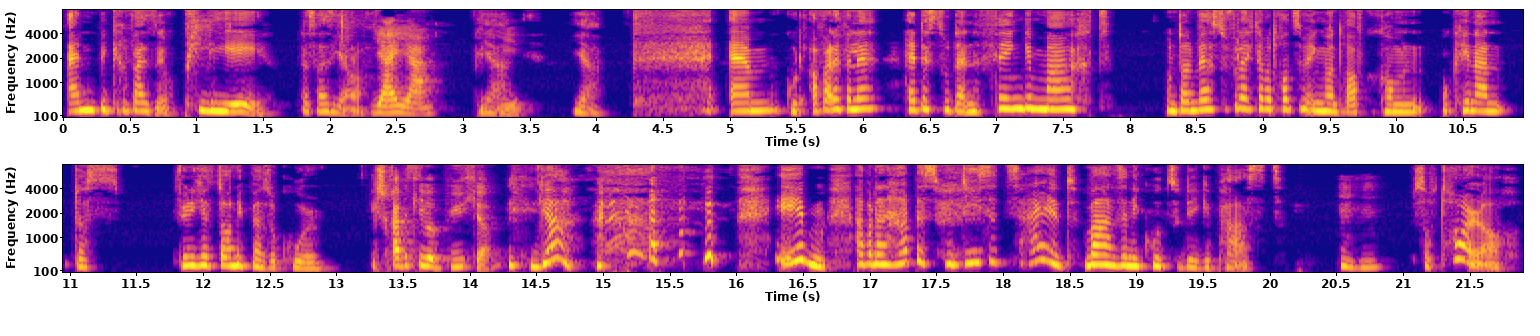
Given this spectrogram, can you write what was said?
einen Begriff weiß ich auch, Plié. Das weiß ich auch noch. Ja, ja. Ja, Okay. ja. Ähm, gut, auf alle Fälle hättest du dein Thing gemacht und dann wärst du vielleicht aber trotzdem irgendwann draufgekommen, okay, nein, das finde ich jetzt doch nicht mehr so cool. Ich schreibe jetzt lieber Bücher. Ja. Eben. Aber dann hat es für diese Zeit wahnsinnig gut zu dir gepasst. Mhm. Ist doch toll auch.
